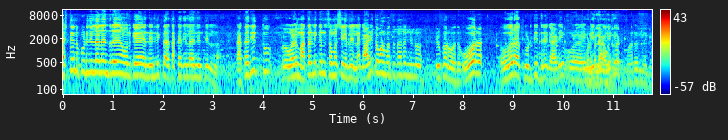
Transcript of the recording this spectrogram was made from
ಅಷ್ಟೇನು ಕುಡಿದಿಲ್ಲ ಅಂದ್ರೆ ಅವ್ರಿಗೆ ನಿಲ್ಲಿಕ್ಕೆ ತಕ್ಕದಿಲ್ಲ ನಿಂತಿಲ್ಲ. ತಕ್ಕದಿತ್ತು ಒಳ್ಳೆ ಮಾತಾಡ್ಲಿಕ್ಕೆ ಸಮಸ್ಯೆ ಇರಲಿಲ್ಲ. ಗಾಡಿ ತೊಗೊಂಡು ಬಂತಂದ್ರೆ ನೀನು ತಿಳ್ಕೊರ್ಬೋದು ಓವರ್ ಓವರ್ ಕುಡ್ದಿದ್ರೆ ಗಾಡಿ ಮೀಟ್ ಮಾಡಲಿಕ್ಕೆ ಬರಲಿಲ್ಲ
